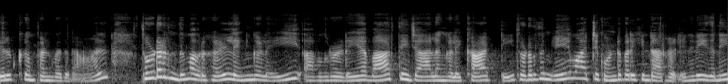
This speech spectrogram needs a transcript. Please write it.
வெல்கம் பண்ணுவதனால் தொடர்ந்தும் அவர்கள் எங்களை அவர்களுடைய வார்த்தை ஜாலங்களை காட்டி தொடர்ந்தும் ஏமாற்றி கொண்டு வருகின்றார்கள். எனவே இதனை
